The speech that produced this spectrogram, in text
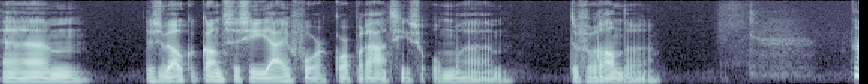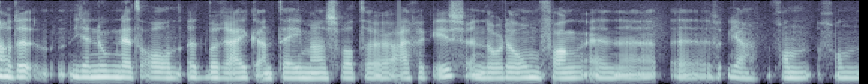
Um, dus welke kansen zie jij voor corporaties om um, te veranderen? Nou, de, je noemt net al het bereik aan thema's wat er eigenlijk is. En door de omvang en, uh, uh, ja, van, van,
